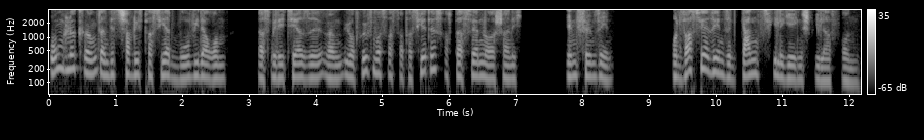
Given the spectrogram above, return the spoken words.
Unglück, irgendein wissenschaftliches passiert, wo wiederum das Militär ähm, überprüfen muss, was da passiert ist? Auch das werden wir wahrscheinlich im Film sehen. Und was wir sehen, sind ganz viele Gegenspieler von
